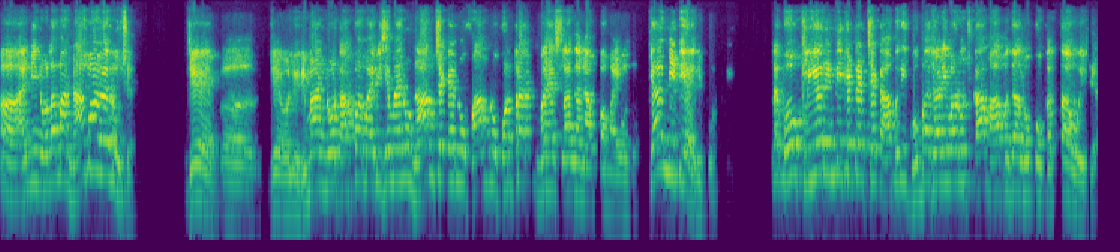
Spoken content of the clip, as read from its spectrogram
આઈ મીન ઓલામાં નામ આવેલું છે. જે જે ઓલી રિમાન્ડ નોટ આપવામાં આવી છે, એમાં એનું નામ છે કે એનું ફાર્મનું કોન્ટ્રાક્ટ મહેશ લાંગાને આપવામાં આવ્યો હતો. ક્યાં મીડિયાએ રિપોર્ટ એટલે બહુ ક્લિયર ઇન્ડિકેટેડ છે કે આ બધી ગોબાજાળી વાળું જ કામ આ બધા લોકો કરતા હોય છે.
